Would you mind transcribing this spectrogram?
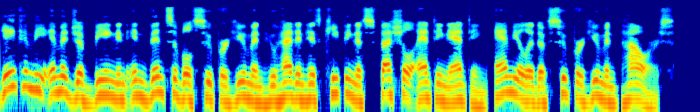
gave him the image of being an invincible superhuman who had in his keeping a special anting-anting, amulet of superhuman powers.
